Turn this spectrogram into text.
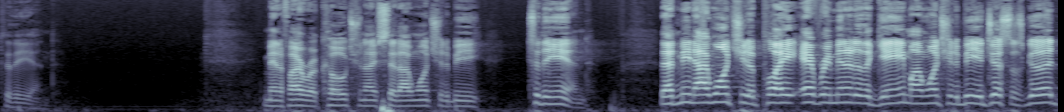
to the end. Man, if I were a coach and I said, I want you to be to the end, That'd mean I want you to play every minute of the game. I want you to be just as good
